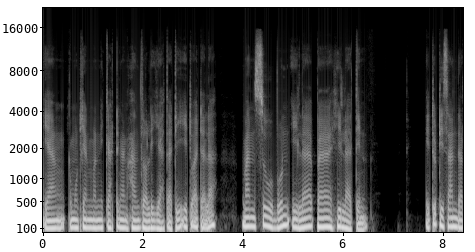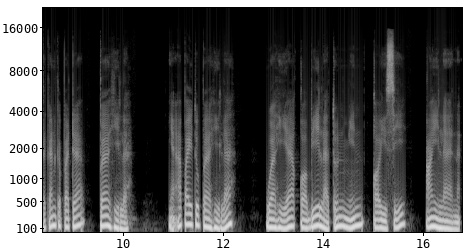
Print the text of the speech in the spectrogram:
yang kemudian menikah dengan Hanzoliyah tadi, itu adalah mansubun ila bahilatin. Itu disandarkan kepada bahilah. Ya, apa itu bahilah? Wahia qabilatun min qaisi ailana.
